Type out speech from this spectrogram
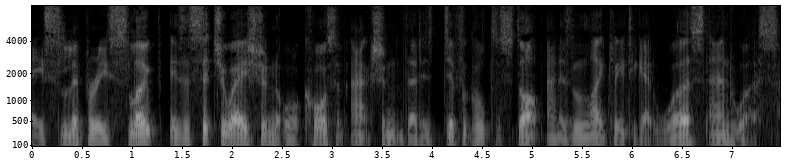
A slippery slope is a situation or course of action that is difficult to stop and is likely to get worse and worse.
